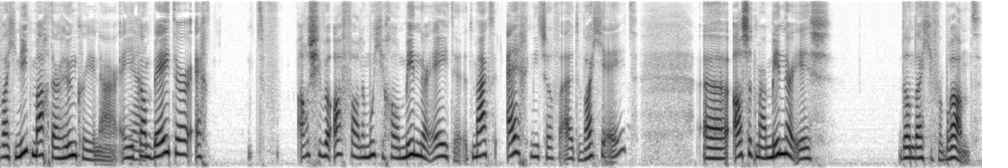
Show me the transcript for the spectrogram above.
wat je niet mag, daar hunker je naar. En je Ja. kan beter echt, als je wil afvallen, moet je gewoon minder eten. Het maakt eigenlijk niet zoveel uit wat je eet, eh, als het maar minder is dan dat je verbrandt.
